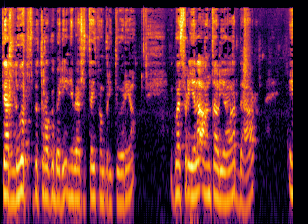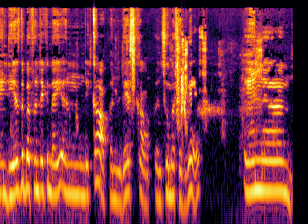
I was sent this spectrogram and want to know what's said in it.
terloops betrokke by die Universiteit van Pretoria. Ek was vir 'n hele aantal jaar daar en deesdae bevind ek my in die Kaap, in Wes-Kaap, in Somerset West. En ehm uh,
